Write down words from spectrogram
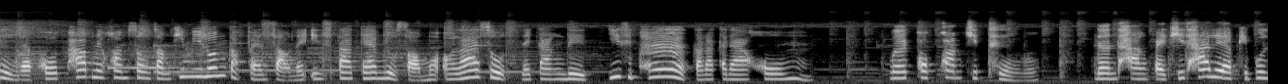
ถึงและโพสต์ภาพในความทรงจำที่มีร่วมกับแฟนสาวในอินสตาแกรมอยู่สองโมอล่าสุด ในกลางดึก 25 กรกฎาคม เมื่อพบความคิดถึง เดินทางไปที่ท่าเรือพิบูล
